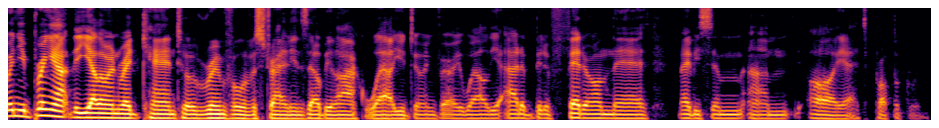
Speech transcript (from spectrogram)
when you bring out the yellow and red can to a room full of Australians they'll be like wow you're doing very well. You add a bit of feta on there maybe some um oh yeah it's proper good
